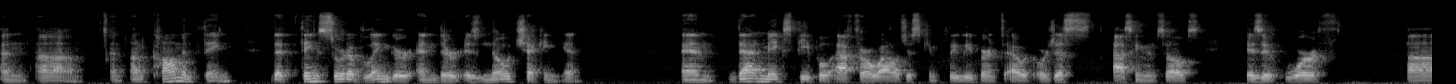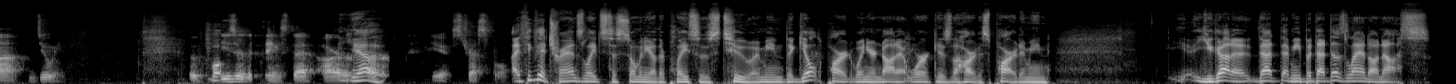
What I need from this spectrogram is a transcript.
an um, an uncommon thing that things sort of linger and there is no checking in and that makes people after a while just completely burnt out or just asking themselves is it worth uh, doing so well, these are the things that are yeah are, stressful. I think that translates to so many other places too. I mean, the guilt part when you're not at work is the hardest part. I mean, you gotta that. I mean, but that does land on us.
